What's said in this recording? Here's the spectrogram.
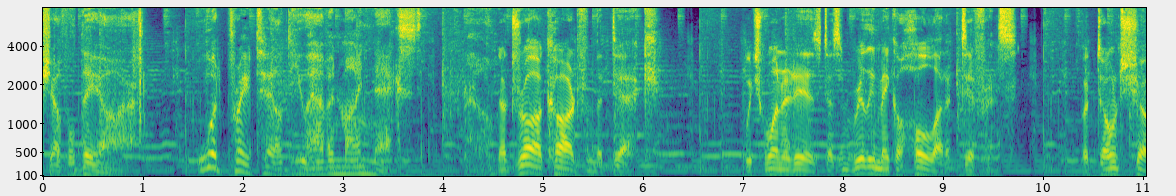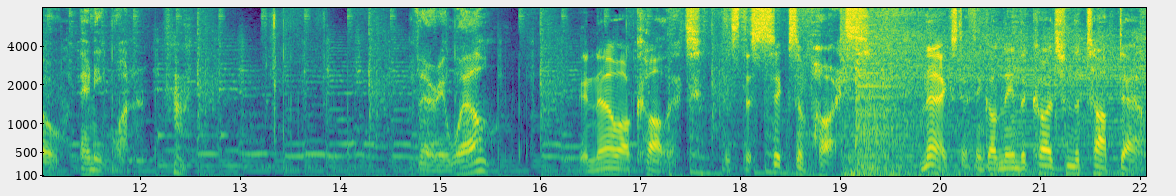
Shuffled they are. What, pray tell, do you have in mind next? Now draw a card from the deck. Which one it is doesn't really make a whole lot of difference. But don't show anyone. Hmm. Very well. And now I'll call it. It's the Six of Hearts. Next, I think I'll name the cards from the top down.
